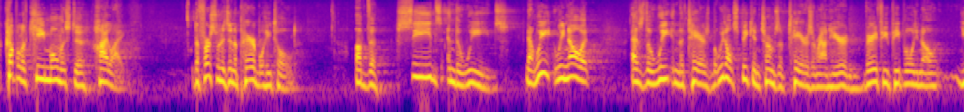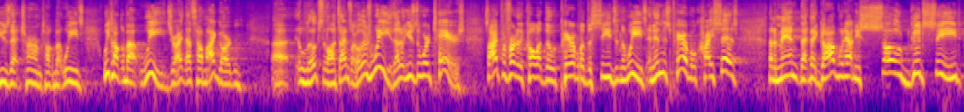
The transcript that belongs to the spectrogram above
A couple of key moments to highlight. The first one is in a parable he told of the seeds and the weeds. Now, we, we know it as the wheat and the tares, but we don't speak in terms of tares around here, and very few people, you know, use that term, talk about weeds. We talk about weeds, right? That's how my garden uh, looks. A lot of times, like, oh, there's weeds. I don't use the word tares. So I prefer to call it the parable of the seeds and the weeds. And in this parable, Christ says that a man, that, that God went out and he sowed good seed,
